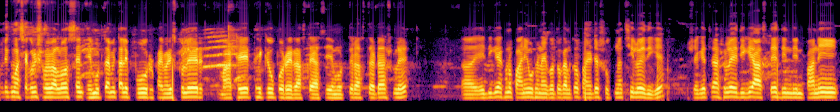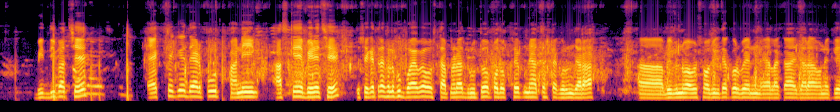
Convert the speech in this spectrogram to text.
আসসালামাইকুম আশা করি সবাই ভালো আছেন। এই মুহূর্তে আমি তালিপুর প্রাইমারি স্কুলের মাঠে থেকে উপরের রাস্তায় আছি। এই মুহূর্তে রাস্তাটা আসলে এদিকে এখনও পানি উঠে নাই। গতকালকেও পানিটা শুকনা ছিল এদিকে। সেক্ষেত্রে আসলে এদিকে আসতে দিন দিন পানি বৃদ্ধি পাচ্ছে। এক থেকে দেড় ফুট পানি আজকে বেড়েছে। তো সেক্ষেত্রে আসলে খুব ভয়াবহ অবস্থা। আপনারা দ্রুত পদক্ষেপ নেওয়ার চেষ্টা করুন। যারা বিভিন্নভাবে সহযোগিতা করবেন এলাকায়, যারা অনেকে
